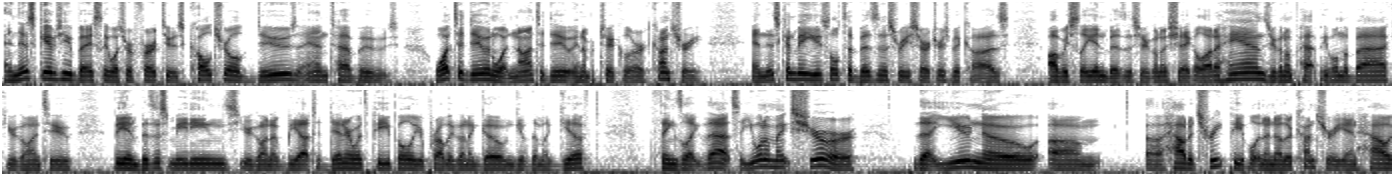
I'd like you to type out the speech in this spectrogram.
And this gives you basically what's referred to as cultural do's and taboos what to do and what not to do in a particular country. And this can be useful to business researchers because obviously in business you're going to shake a lot of hands, you're going to pat people in the back, you're going to be in business meetings, you're going to be out to dinner with people, you're probably going to go and give them a gift, things like that. So you want to make sure that you know um, uh, how to treat people in another country and how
